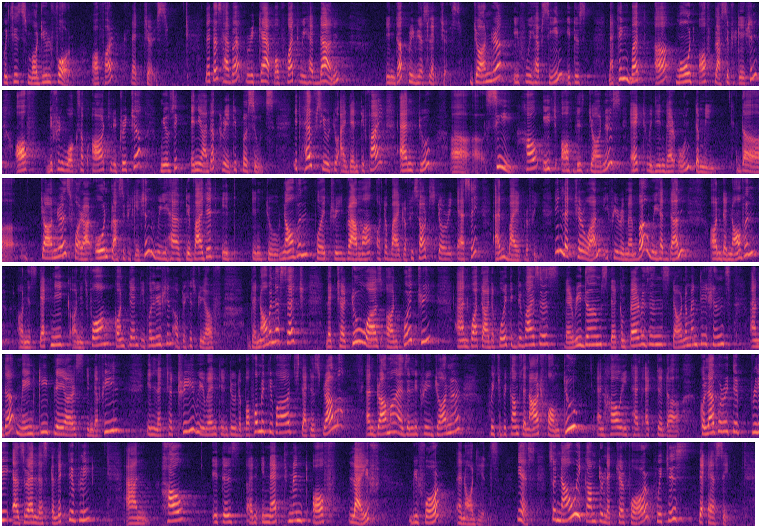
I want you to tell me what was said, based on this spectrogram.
which is module 4 of our lectures. Let us have a recap of what we had done in the previous lectures. Genre, if we have seen, it is nothing but a mode of classification of different works of art, literature, music, any other creative pursuits. It helps you to identify and to uh, see how each of these genres act within their own domain. The genres for our own classification, we have divided it into novel, poetry, drama, autobiography, short story, essay and biography. In lecture 1, if you remember, we had done on the novel, on its technique, on its form, content, evolution of the history of the novel as such. Lecture 2 was on poetry and what are the poetic devices, their rhythms, their comparisons, the ornamentations and the main key players in the field in lecture 3, we went into the performative arts that is drama and drama as a literary genre which becomes an art form too and how it had acted uh, collaboratively as well as collectively and how it is an enactment of life before an audience. Yes. So, now we come to lecture 4 which is the essay.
